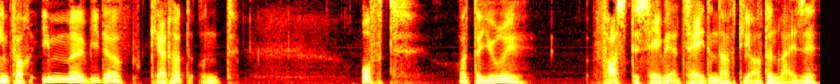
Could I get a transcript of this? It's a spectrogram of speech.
einfach immer wieder gehört hat und oft hat der Juri fast dasselbe erzählt und auf die Art und Weise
